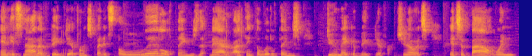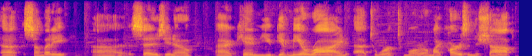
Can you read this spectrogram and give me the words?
And it's not a big difference, but it's the little things that matter. I think the little things do make a big difference. You know, it's it's about when uh, somebody uh, says, you know, uh, can you give me a ride uh, to work tomorrow? My car's in the shop,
